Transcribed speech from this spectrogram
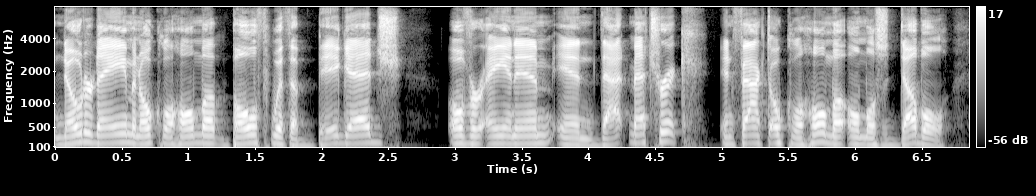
Notre Dame and Oklahoma both with a big edge over A&M in that metric. In fact, Oklahoma almost double –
